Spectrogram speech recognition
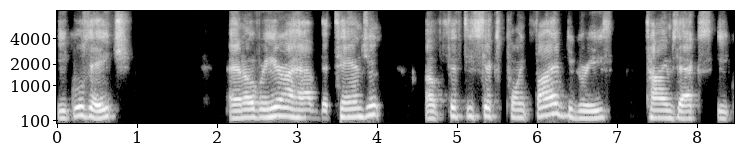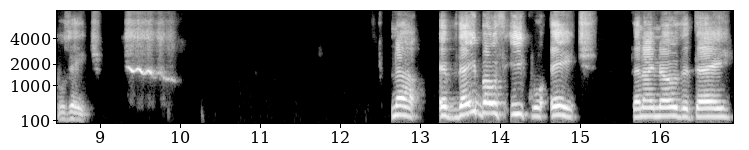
equals h. And over here I have the tangent of 56.5 degrees times x equals h. Now, if they both equal h, then I know that they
